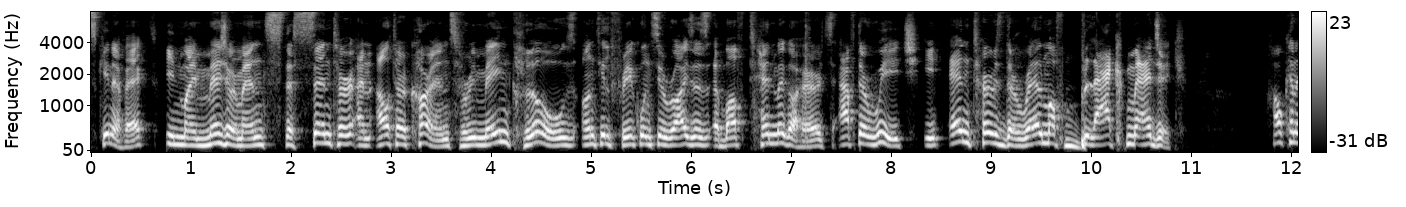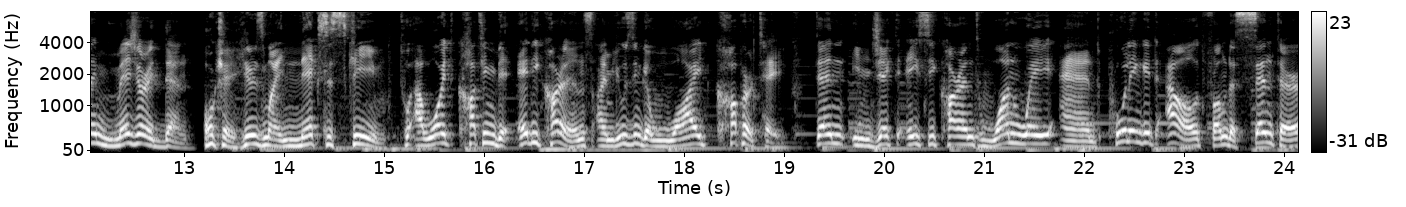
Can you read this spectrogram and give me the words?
skin effect. In my measurements, the center and outer currents remain close until frequency rises above 10 MHz, after which it enters the realm of black magic. How can I measure it then? Okay, here's my next scheme. To avoid cutting the eddy currents, I'm using a wide copper tape. Then inject AC current one way and pulling it out from the center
